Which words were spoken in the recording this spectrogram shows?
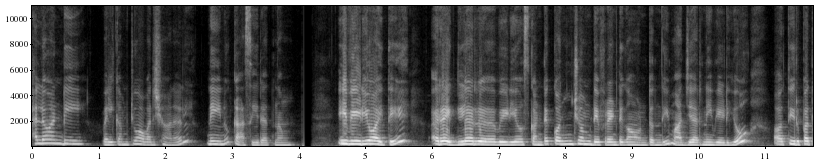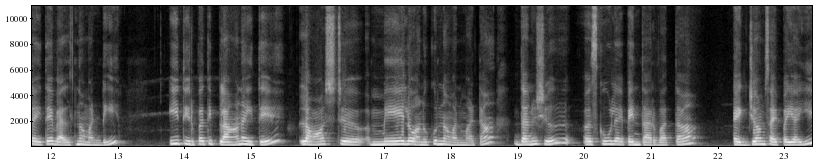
హలో అండి వెల్కమ్ టు అవర్ ఛానల్. నేను కాశీరత్నం. ఈ వీడియో అయితే రెగ్యులర్ వీడియోస్ కంటే కొంచెం డిఫరెంట్గా ఉంటుంది మా జర్నీ వీడియో. తిరుపతి అయితే వెళ్తున్నామండి. ఈ తిరుపతి ప్లాన్ అయితే లాస్ట్ మేలో అనుకున్నాం అనమాట ధనుష్ స్కూల్ అయిపోయిన తర్వాత ఎగ్జామ్స్ అయిపోయాయి.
